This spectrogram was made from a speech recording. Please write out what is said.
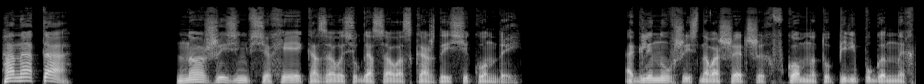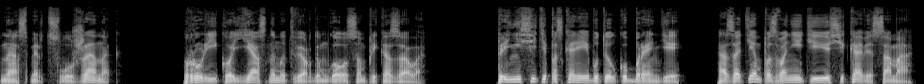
Она та!» Но жизнь в Сёхее, казалось, угасала с каждой секундой. Оглянувшись на вошедших в комнату перепуганных насмерть служанок, Рурико ясным и твердым голосом приказала. Принесите поскорее бутылку бренди, а затем позвоните ее Сикаве сама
